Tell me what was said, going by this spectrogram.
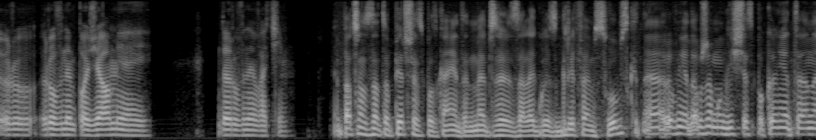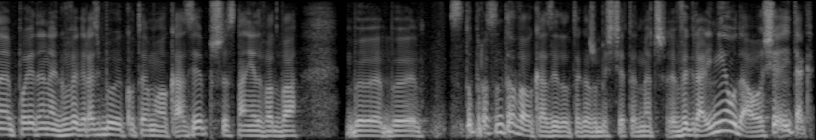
ró- równym poziomie i dorównywać im. Patrząc na to pierwsze spotkanie, ten mecz zaległy z Gryfem Słupsk, e, równie dobrze mogliście spokojnie ten pojedynek wygrać. Były ku temu okazje. Przy stanie 2-2 były, były stuprocentowe okazje do tego, żebyście ten mecz wygrali. Nie udało się i tak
